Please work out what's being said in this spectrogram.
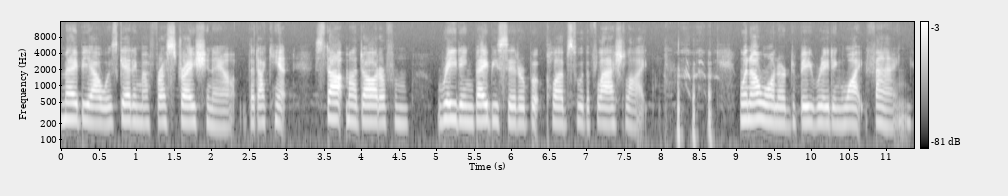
maybe I was getting my frustration out that I can't stop my daughter from reading babysitter book clubs with a flashlight when I want her to be reading White Fang.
